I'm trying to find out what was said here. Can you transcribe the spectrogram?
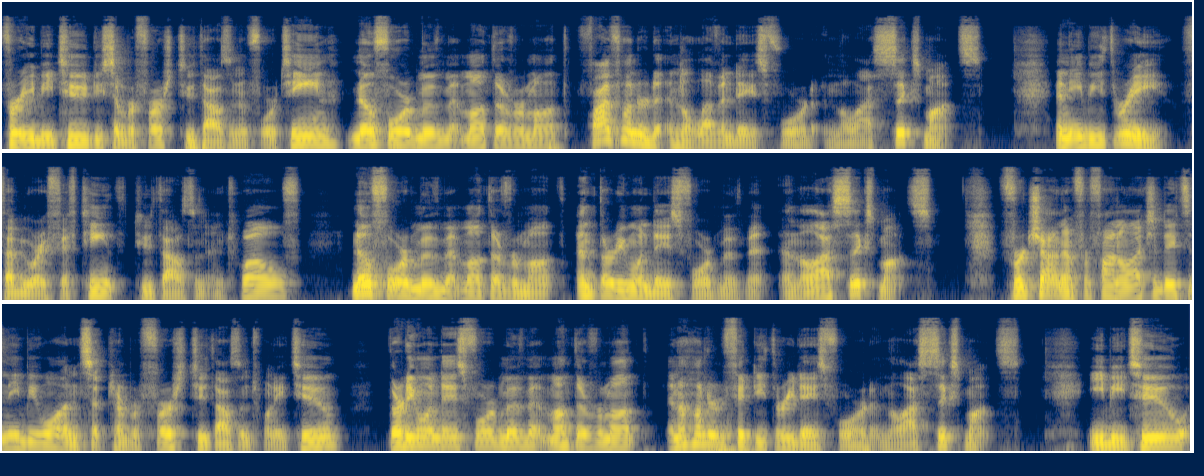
For EB2, December 1st, 2014, no forward movement month over month, 511 days forward in the last six months. And EB3, February 15th, 2012, no forward movement month over month, and 31 days forward movement in the last six months. For China, for final action dates in EB1, September 1st, 2022, 31 days forward movement month over month, and 153 days forward in the last six months. EB2,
